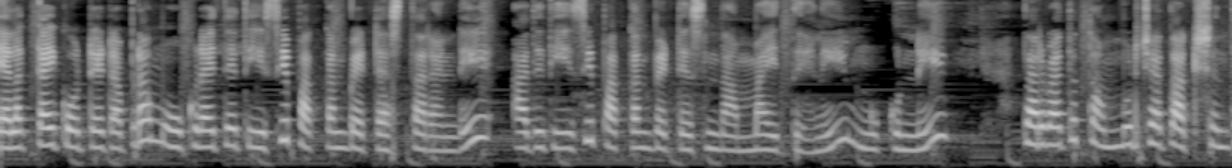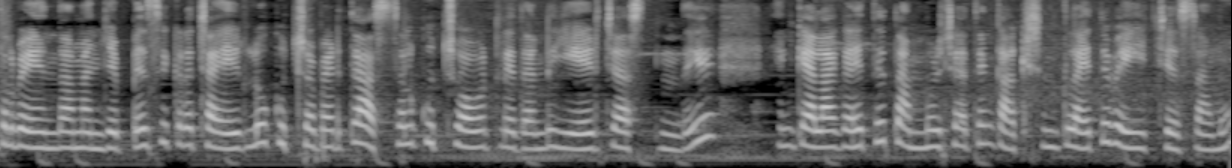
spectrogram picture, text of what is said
ఎలక్కాయ కొట్టేటప్పుడు ఆ మూకుడు అయితే తీసి పక్కన పెట్టేస్తారండి. అది తీసి పక్కన పెట్టేసింది అమ్మ అయితేని మూకుడిని. తర్వాత తమ్ముడు చేత అక్షంతలు వేయిందామని చెప్పేసి ఇక్కడ చైర్లో కూర్చోబెడితే అస్సలు కూర్చోవట్లేదండి ఏడ్ చేస్తుంది ఇంకెలాగైతే తమ్ముడి చేత ఇంకా అక్షంతలు అయితే వేయించేసాము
